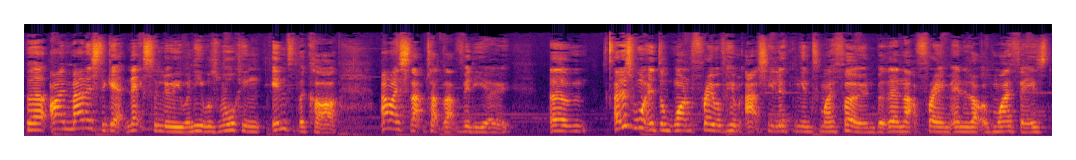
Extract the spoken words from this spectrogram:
But I managed to get next to Louis when he was walking into the car and I snapped up that video. Um, I just wanted the one frame of him actually looking into my phone, but then that frame ended up with my face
